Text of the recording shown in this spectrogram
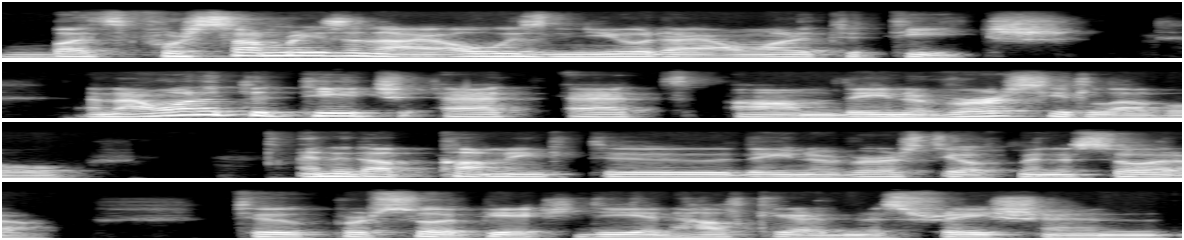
But for some reason, I always knew that I wanted to teach. And I wanted to teach at, at um, the university level. Ended up coming to the University of Minnesota to pursue a PhD in healthcare administration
